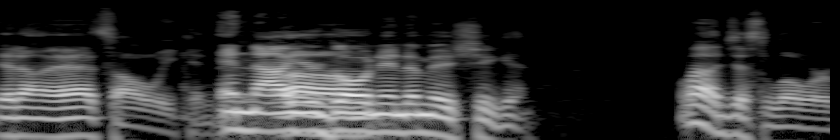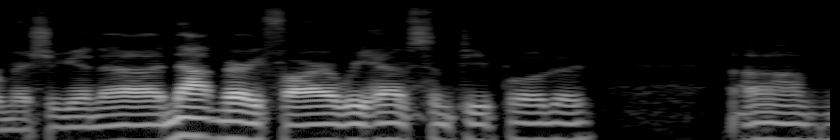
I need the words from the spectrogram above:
You know, that's all we can. Do. And now you're um, going into Michigan. Well, just lower Michigan, uh, not very far. We have some people that, um,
